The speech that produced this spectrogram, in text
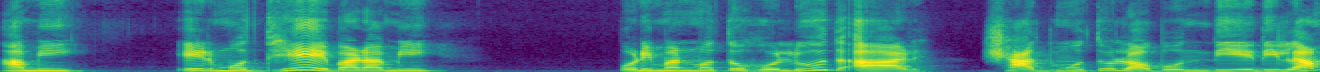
আমি এর মধ্যে এবার আমি পরিমাণ মতো হলুদ আর স্বাদ মতো লবণ দিয়ে দিলাম।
